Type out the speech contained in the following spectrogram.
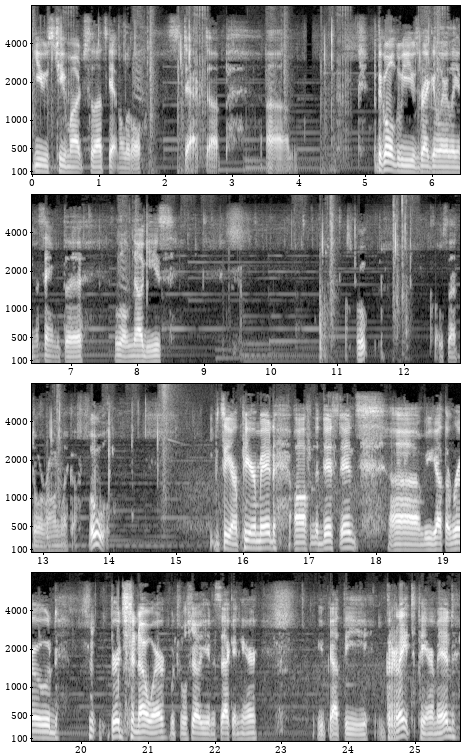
use too much, so that's getting a little stacked up. Um, but the gold we use regularly, and the same with the little nuggies. Oop. Close that door wrong like a fool. You can see our pyramid off in the distance. Uh, we got the road, bridge to nowhere, which we'll show you in a second here. We've got the Great Pyramid,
